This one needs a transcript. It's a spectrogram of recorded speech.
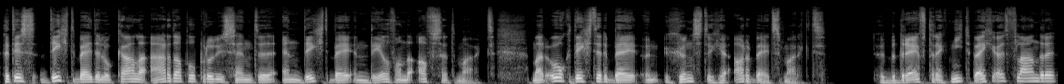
Het is dicht bij de lokale aardappelproducenten en dicht bij een deel van de afzetmarkt, maar ook dichter bij een gunstige arbeidsmarkt. Het bedrijf trekt niet weg uit Vlaanderen,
